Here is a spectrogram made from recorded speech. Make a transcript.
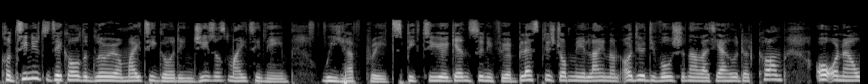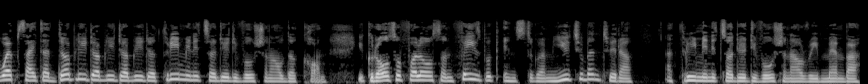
Continue to take all the glory, Almighty God, in Jesus' mighty name. We have prayed. Speak to you again soon. If you're blessed, please drop me a line on audio audiodevotional at yahoo.com or on our website at www.3minutesaudiodevotional.com. You could also follow us on Facebook, Instagram, YouTube, and Twitter a three minutes audio devotional, remember,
